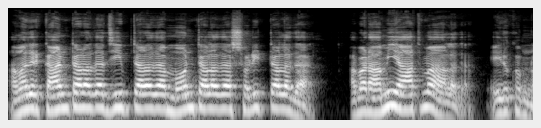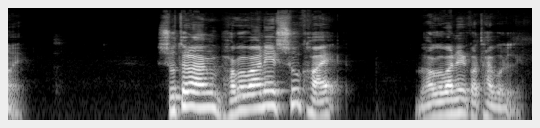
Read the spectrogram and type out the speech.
আমাদের কানটা আলাদা জীবটা আলাদা, মনটা আলাদা, শরীরটা আলাদা, আবার আমি আত্মা আলাদা, এইরকম নয়। সুতরাং ভগবানের সুখ হয়, ভগবানের কথা বললে।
